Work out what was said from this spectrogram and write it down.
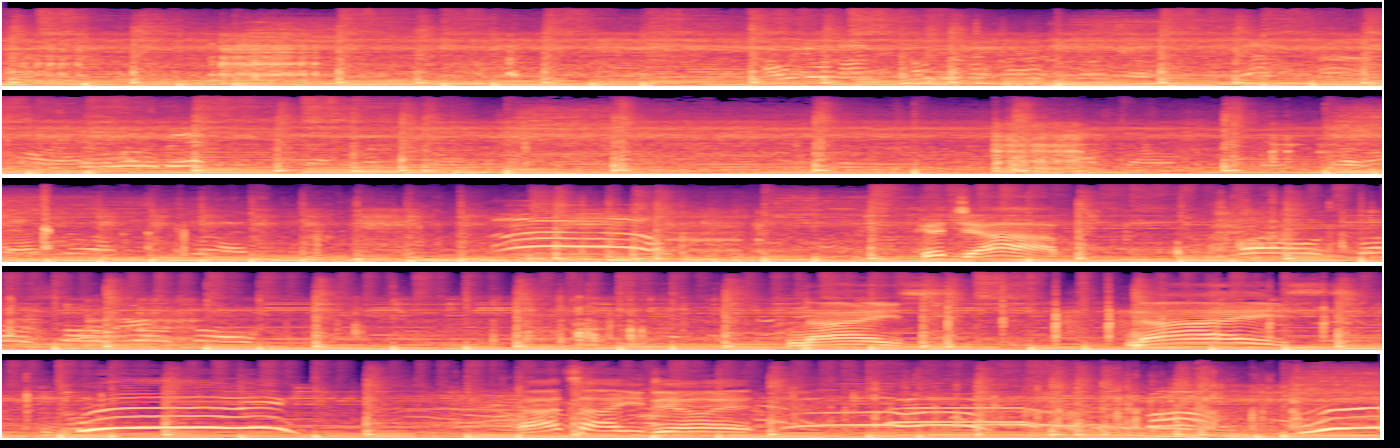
Good job. Slow, slow, slow, slow, slow. Nice. Nice. Woo! That's how you do it. Woo!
